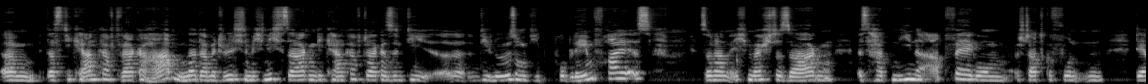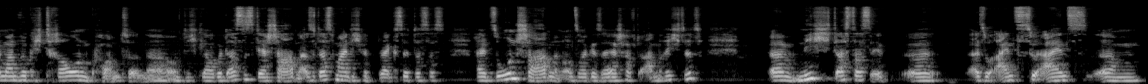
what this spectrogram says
ähm, dass die Kernkraftwerke haben. Ne? Damit will ich nämlich nicht sagen, die Kernkraftwerke sind die, äh, die Lösung, die problemfrei ist, sondern ich möchte sagen, es hat nie eine Abwägung stattgefunden, der man wirklich trauen konnte. Ne? Und ich glaube, das ist der Schaden. Also das meinte ich mit Brexit, dass das halt so einen Schaden in unserer Gesellschaft anrichtet. Ähm, nicht, dass das äh, also eins zu eins ähm,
